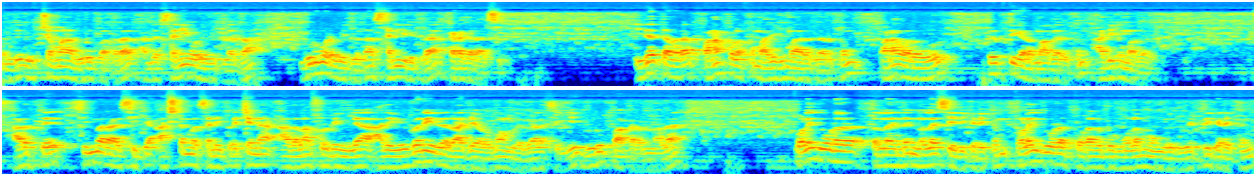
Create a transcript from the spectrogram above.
வந்து உச்சமான குரு பார்க்குறார். அந்த சனியோட வீட்டில் தான் குருவோட வீட்டில் தான் சனி இருக்கிறார் கடகராசி. இதை தவிர பணப்புழக்கம் அதிகமாக இருக்கும் பண வரவு திருப்திகரமாக இருக்கும் அதிகமாக இருக்கும். அடுத்து சிம்ம ராசிக்கு அஷ்டம சனி பிரச்சனை அதெல்லாம் சொல்கிறீங்களா அது விபரீத ராஜயோகமாக உங்களுக்கு வேலை செஞ்சு குரு பார்க்குறதுனால தொலைதூரத்தில் இருந்து நல்ல செய்தி கிடைக்கும். தொலைதூர தொடர்பு மூலம் உங்களுக்கு வெற்றி கிடைக்கும்.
